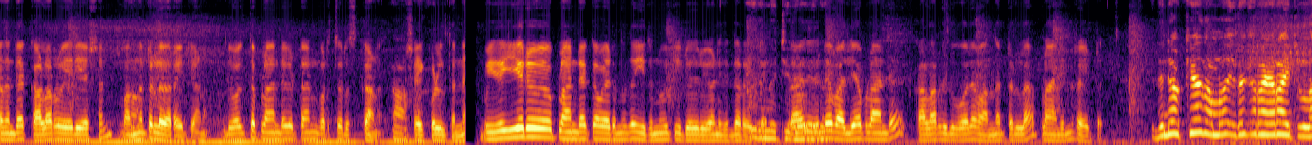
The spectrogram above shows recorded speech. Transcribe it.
അതിന്റെ കളർ വേരിയേഷൻ വന്നിട്ടുള്ള വെറൈറ്റി ആണ്. ഇതുപോലത്തെ പ്ലാന്റ് കിട്ടാൻ കുറച്ച് റിസ്ക് ആണ്. ഷൈക്കോളിൽ തന്നെ. ഈ ഒരു പ്ലാന്റ് ഒക്കെ വരുന്നത് ഇരുന്നൂറ്റി ഇരുപത് രൂപയാണ് ഇതിന്റെ റേറ്റ് അതായത് ഇതിന്റെ വലിയ പ്ലാന്റ് കളർ ഇതുപോലെ വന്നിട്ടുള്ള പ്ലാന്റിന്റെ റേറ്റ് ഇതിന്റെ ഒക്കെ നമ്മൾ ഇതൊക്കെ റയർ ആയിട്ടുള്ള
